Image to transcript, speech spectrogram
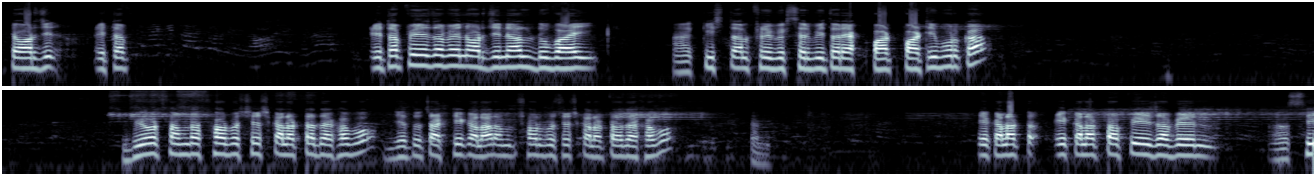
এটা অরিজিন, এটা এটা পেয়ে যাবেন অরিজিনাল দুবাই ক্রিস্টাল ফেব্রিক্সের ভিতরে এক পার্ট পার্টি বোরকা। ভিওর্স আমরা সর্বশেষ কালারটা দেখাবো। যেহেতু চারটে কালার আমরা সর্বশেষ কালারটাও দেখাবো। এই কালারটা এই কালারটা পেয়ে যাবেন sea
